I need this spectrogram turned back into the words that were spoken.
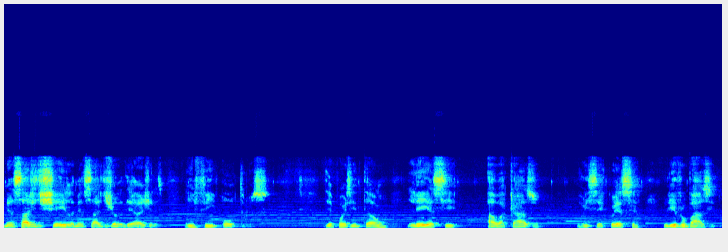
mensagem de Sheila, mensagem de Joana de Ângeles, enfim, outros. Depois, então, leia-se ao acaso, ou em sequência, o livro básico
